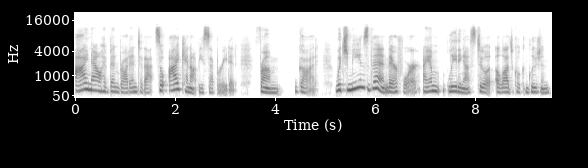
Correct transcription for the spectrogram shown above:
I now have been brought into that. So I cannot be separated from God, which means then, therefore, I am leading us to a, a logical conclusion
